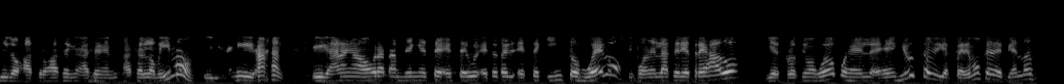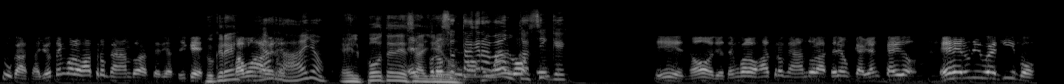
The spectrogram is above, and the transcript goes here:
si los Astros hacen hacen, hacen lo mismo y vienen y ganan y ganan ahora también este este este, este quinto juego y ponen la serie 3 a 2 y el próximo juego pues es es en Houston y esperemos que defiendan su casa. Yo tengo a los Astros ganando la serie, así que ¿Tú crees? vamos a ¡Ya ver. rayo! El pote de sal Eso está grabado, juego- cacique. Sí, no, yo tengo a los Astros ganando la serie, aunque habían caído. Es el único equipo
